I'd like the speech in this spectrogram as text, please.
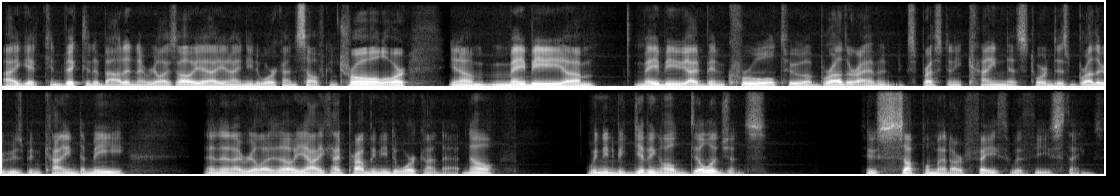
I get convicted about it and I realize, oh yeah, you know, I need to work on self-control. Or, you know, maybe um, maybe I've been cruel to a brother. I haven't expressed any kindness toward this brother who's been kind to me. And then I realize, oh, yeah, I, I, probably need to work on that. No, we need to be giving all diligence to supplement our faith with these things.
